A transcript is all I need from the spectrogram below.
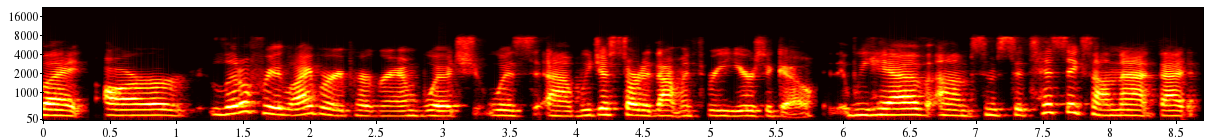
But our Little Free Library program, which was um, we just started that one three years ago, we have um, some statistics on that that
